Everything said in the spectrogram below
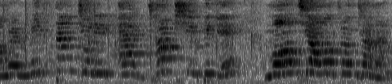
আমরা নৃত্যাঞ্জলির এক ঝাঁক শিল্পীকে মঞ্চে আমন্ত্রণ জানাই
